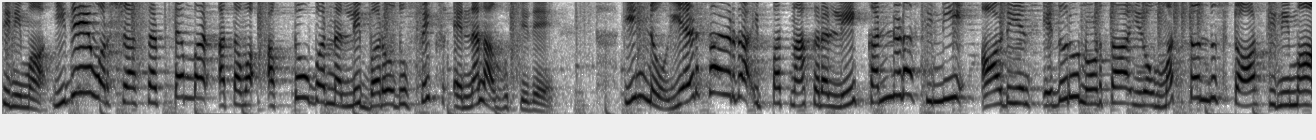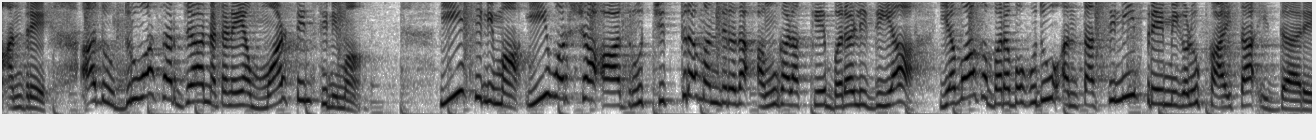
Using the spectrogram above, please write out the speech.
ಸಿನಿಮಾ ಇದೇ ವರ್ಷ ಸೆಪ್ಟೆಂಬರ್ ಅಥವಾ ಅಕ್ಟೋಬರ್ನಲ್ಲಿ ಬರೋದು ಫಿಕ್ಸ್ ಎನ್ನಲಾಗುತ್ತಿದೆ. ಇನ್ನು ಎರಡು ಸಾವಿರದ ಇಪ್ಪತ್ನಾಲ್ಕರಲ್ಲಿ ಕನ್ನಡ ಸಿನಿ ಆಡಿಯನ್ಸ್ ಎದುರು ನೋಡ್ತಾ ಇರೋ ಮತ್ತೊಂದು ಸ್ಟಾರ್ ಸಿನಿಮಾ ಅಂದರೆ ಅದು ಧ್ರುವ ಸರ್ಜಾ ನಟನೆಯ ಮಾರ್ಟಿನ್ ಸಿನಿಮಾ. ಈ ಸಿನಿಮಾ ಈ ವರ್ಷ ಆದರೂ ಚಿತ್ರಮಂದಿರದ ಅಂಗಳಕ್ಕೆ ಬರಲಿದೆಯಾ? ಯಾವಾಗ ಬರಬಹುದು ಅಂತ ಸಿನಿ ಪ್ರೇಮಿಗಳು ಕಾಯ್ತಾ ಇದ್ದಾರೆ.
